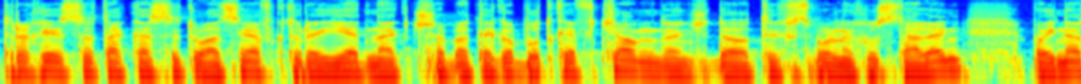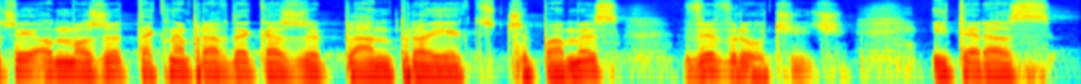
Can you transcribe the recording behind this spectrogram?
trochę jest to taka sytuacja, w której jednak trzeba tego budkę wciągnąć do tych wspólnych ustaleń, bo inaczej on może tak naprawdę każdy plan, projekt czy pomysł wywrócić. I teraz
